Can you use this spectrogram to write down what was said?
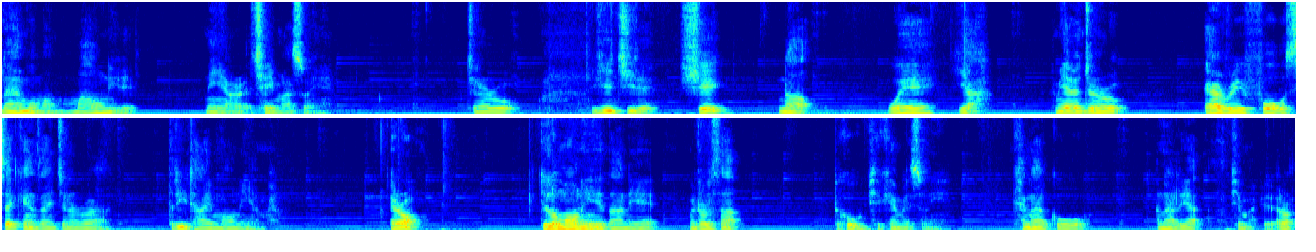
လမ်းပေါ်မှာမောင်းနေတဲ့နေရတဲ့အချိန်မှဆိုရင်ကျွန်တော်တို့ရေးကြည့်တယ်ရှေ့နောက်ဝဲရအများအားကျွန်တော်တို့ every 4 seconds တိုင်းကျွန်တော်တို့ကသတိထားမောင်းနေရမယ်အဲ့တော့ဒီလိုမောင်းနေတဲ့သားနဲ့မတော်တဆတစ်ခုခုဖြစ်ခဲ့မယ်ဆိုရင် ခန္ဓာကိုယ်အနာရဖြစ်မှာဖြစ်တယ်အဲ့တော့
